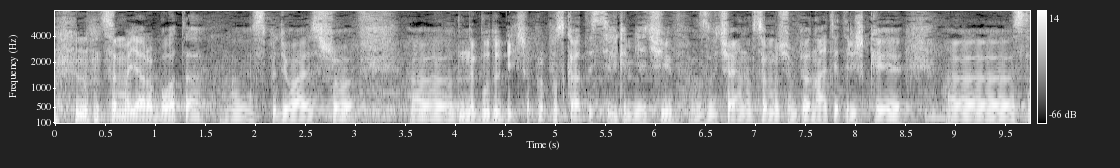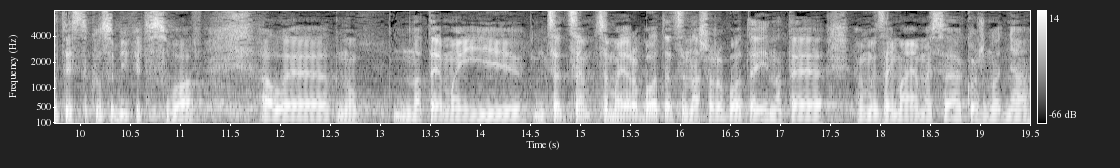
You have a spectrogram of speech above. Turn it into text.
Це моя робота. Е, Сподіваюсь, що е, не буду більше пропускати стільки м'ячів. Звичайно, в цьому чемпіонаті трішки е, статистику собі підсував, але ну. На те ми це, це, це моя робота, це наша робота, і на те ми займаємося кожного дня,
